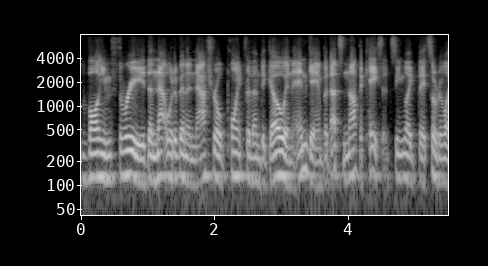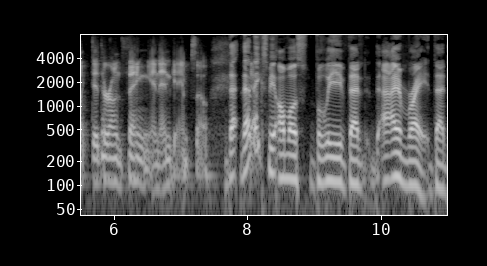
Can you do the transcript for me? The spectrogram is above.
volume three, then that would have been a natural point for them to go in Endgame. But that's not the case. It seemed like they sort of like did their own thing in Endgame. So that that yeah. makes me almost believe that I am right that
